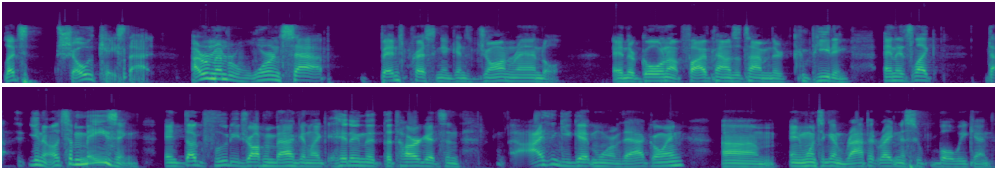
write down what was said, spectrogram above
let's showcase that. I remember Warren Sapp bench pressing against John Randle, and they're going up five pounds a time and they're competing. And it's like, that, you know, it's amazing. And Doug Flutie dropping back and like hitting the, the targets. And I think you get more of that going. Um, and once again, wrap it right in a Super Bowl weekend.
